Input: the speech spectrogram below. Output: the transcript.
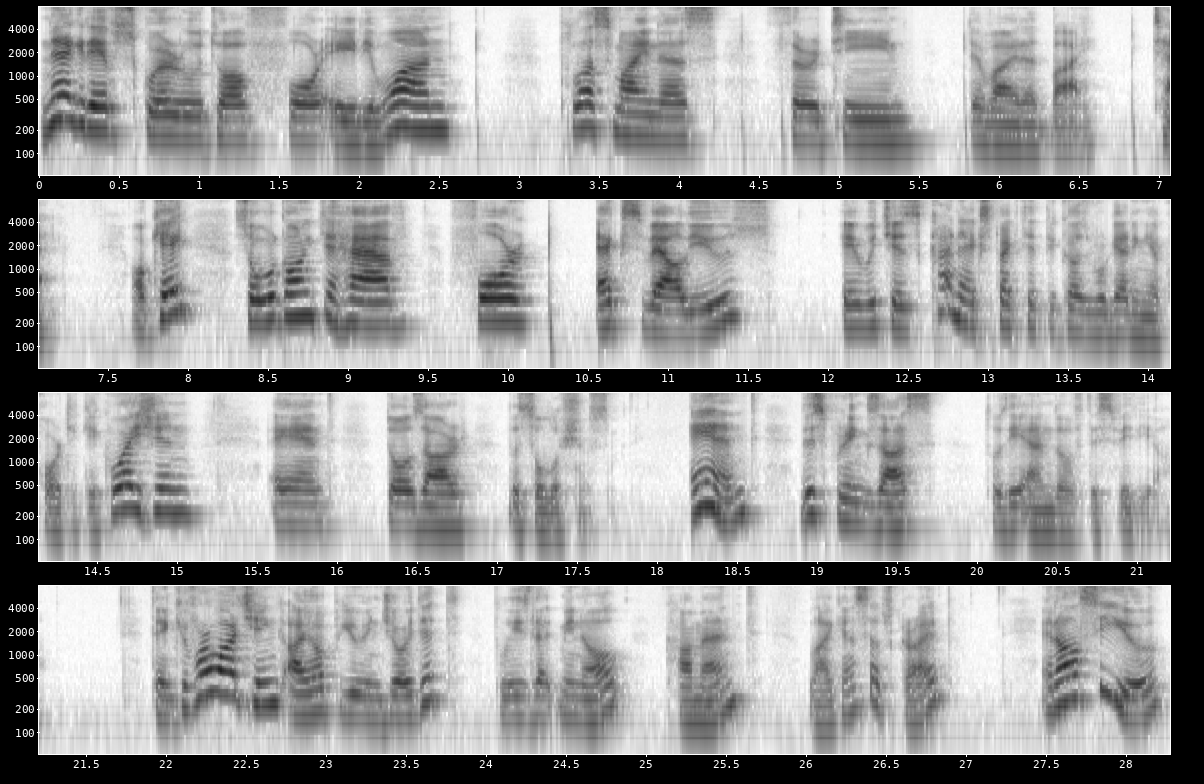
negative square root of 481 plus minus 13 divided by 10. Okay, so we're going to have four x values Eh, which is kind of expected because we're getting a quartic equation and those are the solutions. And this brings us to the end of this video. Thank you for watching. I hope you enjoyed it. Please let me know, comment, like, and subscribe. And I'll see you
